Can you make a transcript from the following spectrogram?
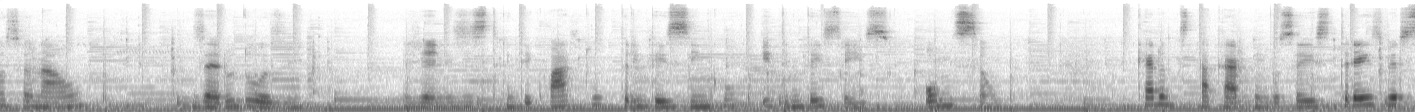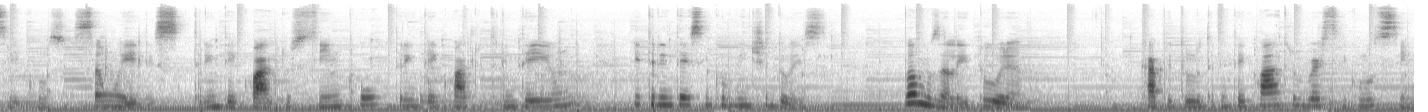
Devocional 012 Gênesis 34, 35 e 36 Omissão Quero destacar com vocês três versículos. São eles 34, 5, 34, 31 e 35, 22. Vamos à leitura? Capítulo 34, versículo 5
